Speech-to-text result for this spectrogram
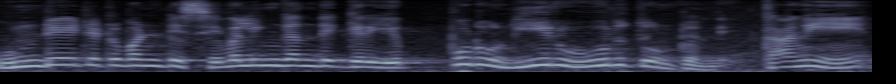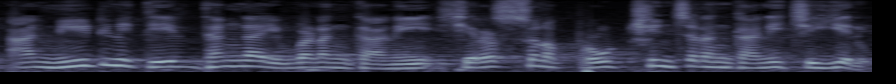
ఉండేటటువంటి శివలింగం దగ్గర ఎప్పుడు నీరు ఊరుతుంటుంది కానీ ఆ నీటిని తీర్థంగా ఇవ్వడం కానీ శిరస్సును ప్రోక్షించడం కానీ చెయ్యరు.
